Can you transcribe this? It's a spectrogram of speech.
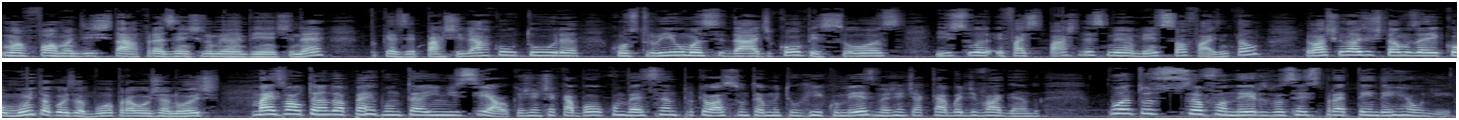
uma forma de estar presente no meio ambiente, né? Quer dizer, partilhar cultura, construir uma cidade com pessoas, isso faz parte desse meio ambiente, só faz. Então, eu acho que nós estamos aí com muita coisa boa para hoje à noite. Mas voltando à pergunta inicial, que a gente acabou conversando, porque o assunto é muito rico mesmo, a gente acaba divagando. Quantos sanfoneiros vocês pretendem reunir?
